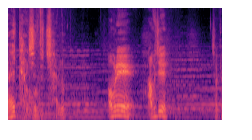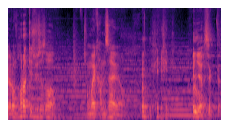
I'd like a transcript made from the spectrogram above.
아이 당신도 참. 어머니, 아버지, 저 결혼 허락해 주셔서 정말 감사해요. 이 녀석도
